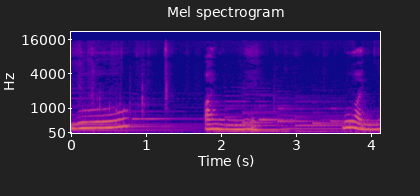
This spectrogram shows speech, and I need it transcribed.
무 언니 무 언니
